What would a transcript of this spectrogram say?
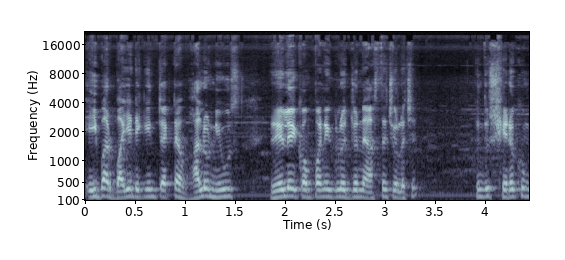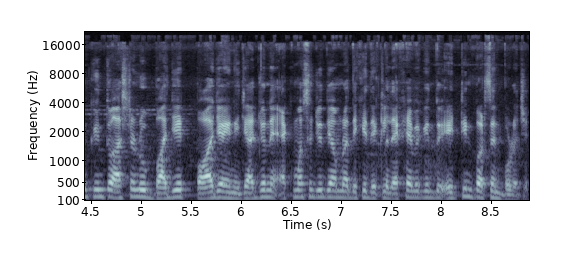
এইবার বাজেটে কিন্তু একটা ভালো নিউজ রেলওয়ে কোম্পানিগুলোর জন্য আসতে চলেছে। কিন্তু সেরকম কিন্তু আশানুরূপ বাজেট পাওয়া যায়নি। যার জন্য এক মাসে যদি আমরা দেখি, দেখলে দেখা যাবে কিন্তু এইটিন পার্সেন্ট পড়েছে।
